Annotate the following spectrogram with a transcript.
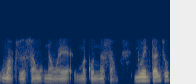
uma acusação não é uma condenação. No entanto,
